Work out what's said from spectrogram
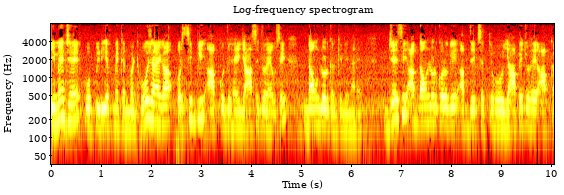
इमेज है, वो पीडीएफ में कन्वर्ट हो जाएगा और सिंपली आपको जो है यहाँ से जो है उसे डाउनलोड करके लेना है। जैसे आप डाउनलोड करोगे, आप देख सकते हो यहाँ पे जो है आपका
